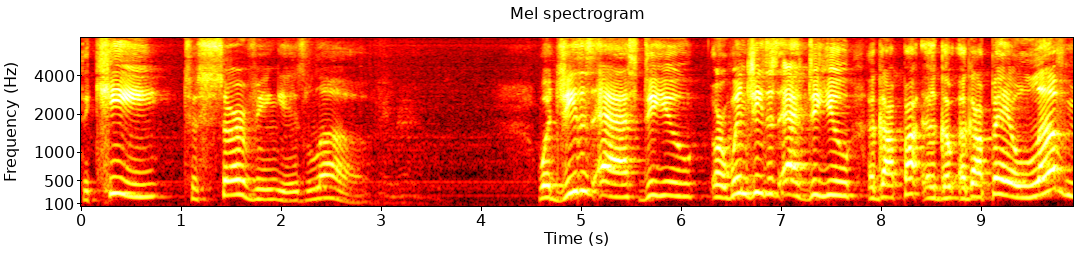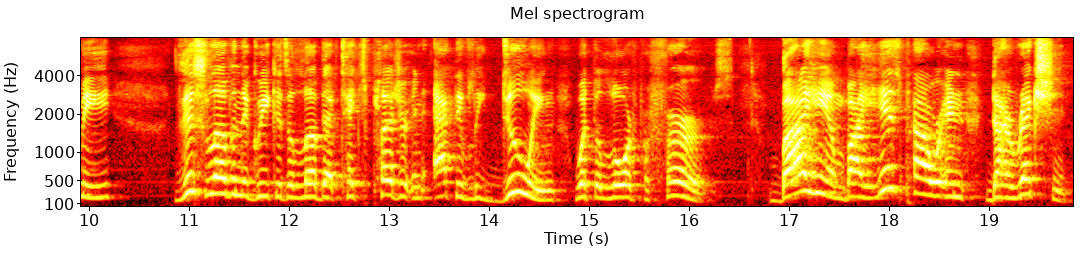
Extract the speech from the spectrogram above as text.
The key to serving is love. What Jesus asked, do you, or when Jesus asked, do you, agapeo, love me? This love in the Greek is a love that takes pleasure in actively doing what the Lord prefers. By Him, by His power and direction.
